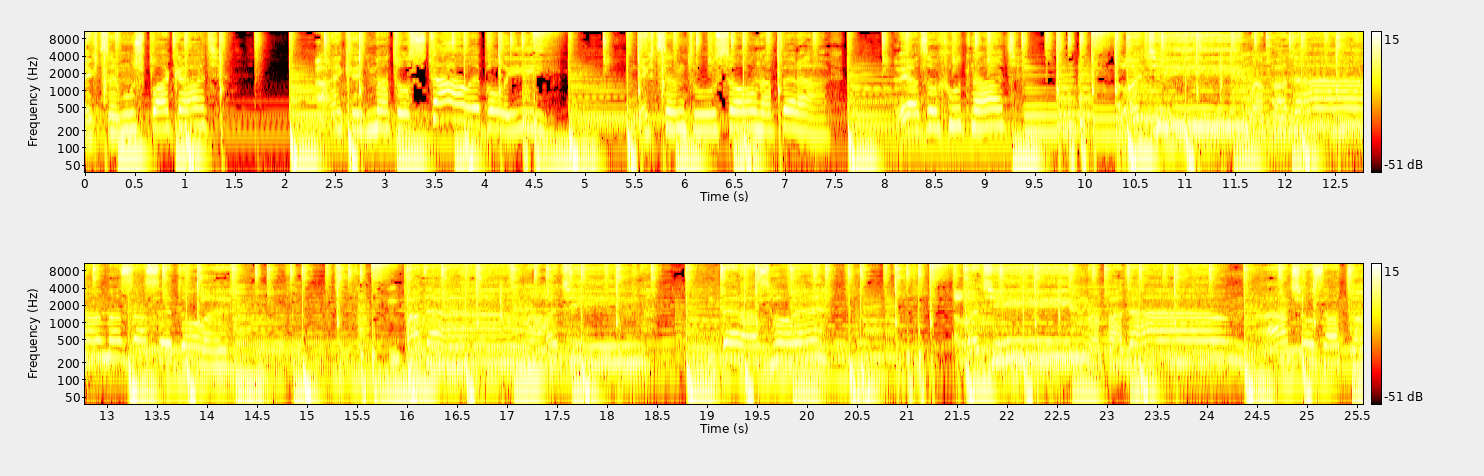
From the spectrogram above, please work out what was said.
Nechcem už plakať, aj keď ma to stále bolí. Nechcem tú sol na perách, viac ochutnať. Letím a padám a zase dole. Padám a letím, teraz hore. Letím a padám a čo za to?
